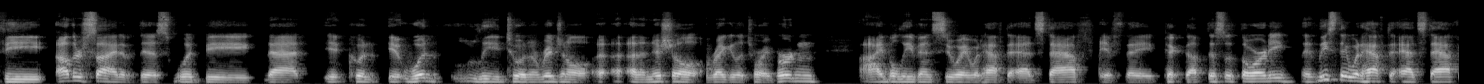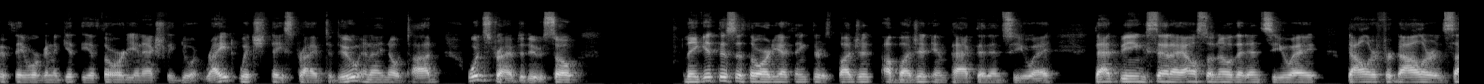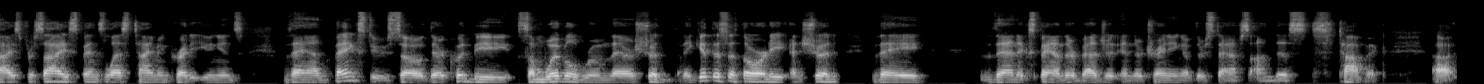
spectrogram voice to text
the other side of this would be that it could it would lead to an original an initial regulatory burden i believe ncua would have to add staff if they picked up this authority. At least they would have to add staff if they were going to get the authority and actually do it right which they strive to do and i know todd would strive to do. So they get this authority i think there's budget a budget impact at ncua that being said i also know that ncua dollar for dollar and size for size spends less time in credit unions than banks do. So there could be some wiggle room there should they get this authority and should they then expand their budget and their training of their staffs on this topic. Uh,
